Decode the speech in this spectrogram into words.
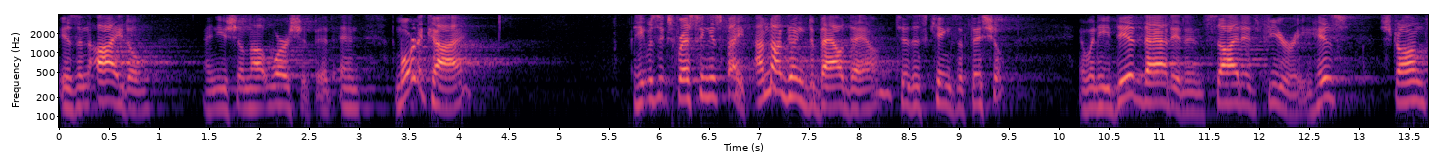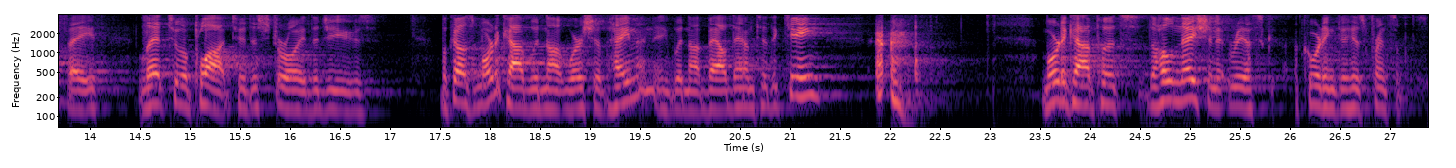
is an idol and you shall not worship it. And Mordecai, he was expressing his faith. I'm not going to bow down to this king's official. And when he did that, it incited fury. His strong faith led to a plot to destroy the Jews. Because Mordecai would not worship Haman, he would not bow down to the king. Mordecai puts the whole nation at risk according to his principles.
